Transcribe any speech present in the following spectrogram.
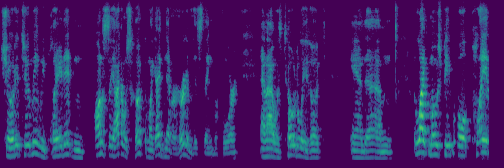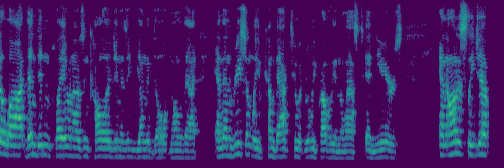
showed it to me. We played it. And honestly, I was hooked. I'm like, I'd never heard of this thing before. And I was totally hooked. And um, like most people, played a lot, then didn't play when I was in college and as a young adult and all of that. And then recently come back to it really probably in the last 10 years. And honestly, Jeff,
